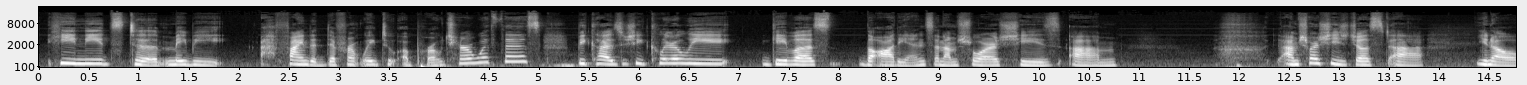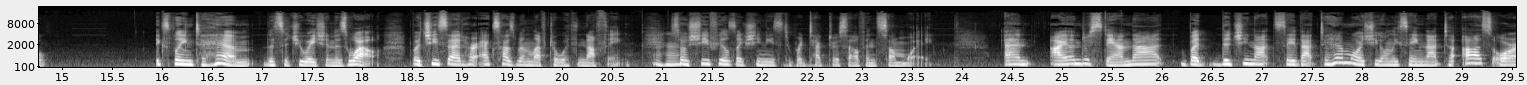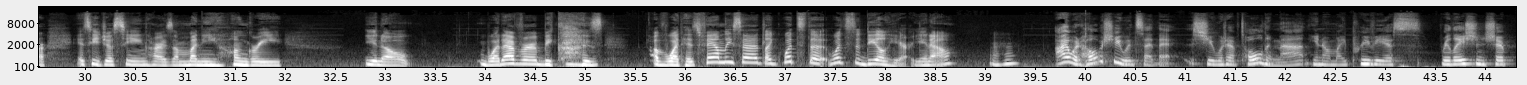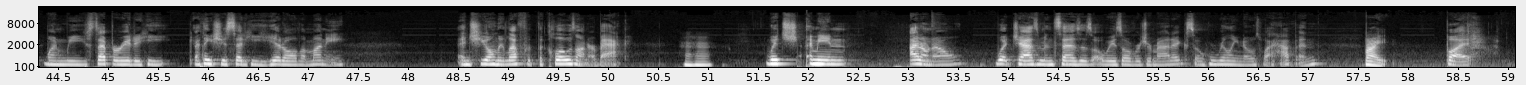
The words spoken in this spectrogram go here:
he needs to maybe find a different way to approach her with this because she clearly gave us the audience, and I'm sure she's, um, I'm sure she's just, uh, you know, explained to him the situation as well. But she said her ex husband left her with nothing. Mm-hmm. So she feels like she needs to protect herself in some way. And I understand that, but did she not say that to him, or is she only saying that to us, or is he just seeing her as a money hungry, you know, whatever because of what his family said? Like, what's the what's the deal here? You know? Mm-hmm. I would hope she would say that. She would have told him that. You know, my previous relationship when we separated, he I think she said he hid all the money, and she only left with the clothes on her back. Mm-hmm. Which I mean, I don't know. What Jasmine says is always overdramatic, so who really knows what happened? Right. But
